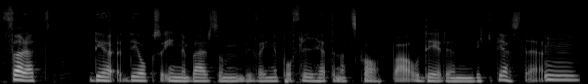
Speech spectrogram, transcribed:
För att det, det också innebär, som vi var inne på, friheten att skapa och det är den viktigaste. Mm.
